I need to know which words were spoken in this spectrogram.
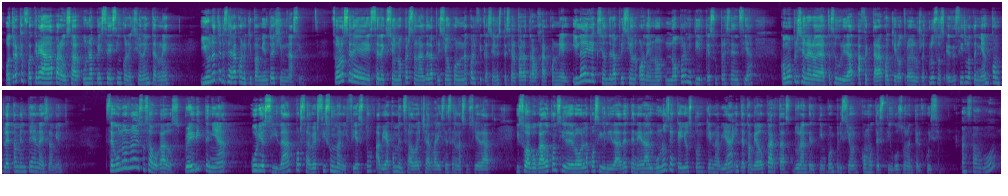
otra que fue creada para usar una PC sin conexión a Internet y una tercera con equipamiento de gimnasio. Solo se le seleccionó personal de la prisión con una cualificación especial para trabajar con él y la dirección de la prisión ordenó no permitir que su presencia como prisionero de alta seguridad afectara a cualquier otro de los reclusos, es decir, lo tenían completamente en aislamiento. Según uno de sus abogados, Breivik tenía curiosidad por saber si su manifiesto había comenzado a echar raíces en la sociedad y su abogado consideró la posibilidad de tener a algunos de aquellos con quien había intercambiado cartas durante el tiempo en prisión como testigos durante el juicio. ¿A favor?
